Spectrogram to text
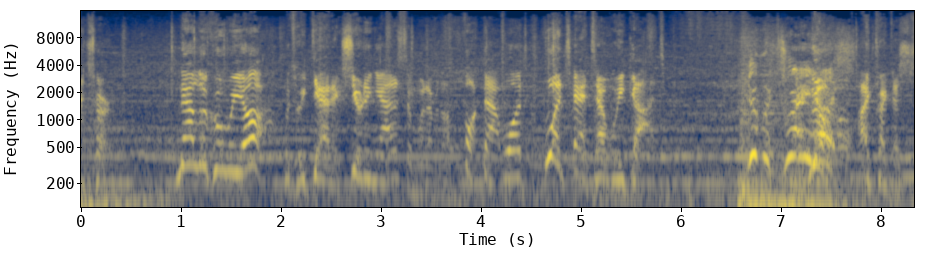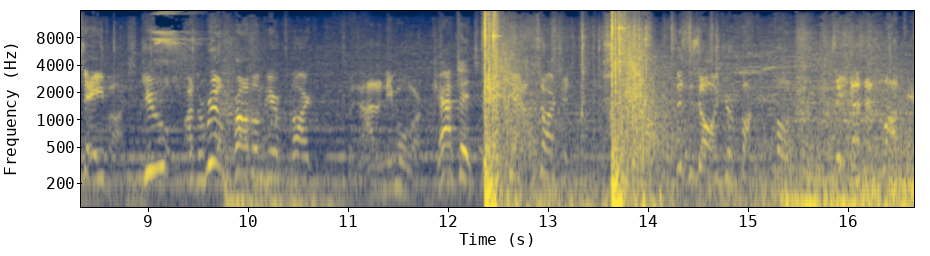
here. You her. Now look where we are. Between Danik shooting at us and whatever the fuck that was, what chance have we got? You betrayed No, us! I tried to save us. You are the real problem here, Clarke, but not anymore. Captain! Stand down, Sergeant. This is all your fucking fault. She doesn't love you.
